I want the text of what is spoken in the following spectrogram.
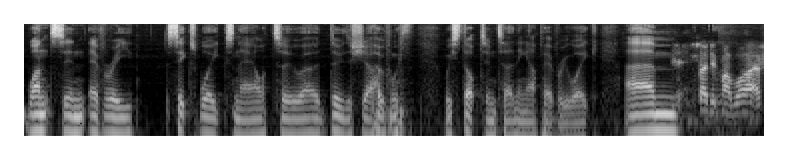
once in every six weeks now to uh, do the show. We, we stopped him turning up every week. Um, so did my wife.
